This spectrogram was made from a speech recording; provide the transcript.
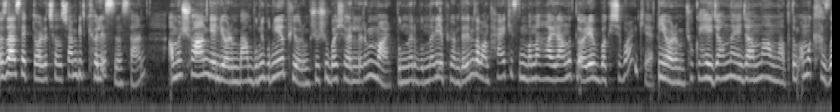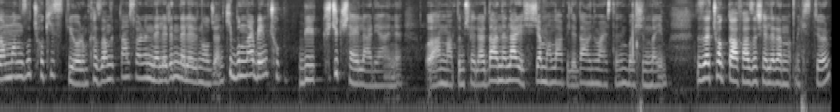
özel sektörde çalışan bir kölesin sen. Ama şu an geliyorum ben bunu bunu yapıyorum. Şu şu başarılarım var. Bunları bunları yapıyorum dediğim zaman herkesin bana hayranlıkla öyle bir bakışı var ki. Bilmiyorum çok heyecanlı heyecanlı anlattım ama kazanmanızı çok istiyorum. Kazandıktan sonra nelerin nelerin olacağını ki bunlar benim çok büyük küçük şeyler yani anlattığım şeyler. Daha neler yaşayacağım Allah bilir. Daha üniversitenin başındayım. Size çok daha fazla şeyler anlatmak istiyorum.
